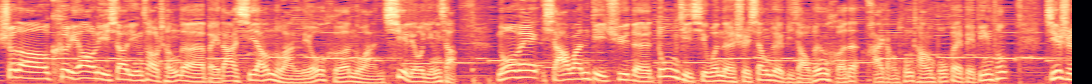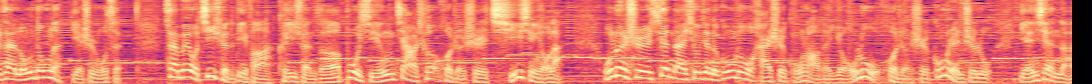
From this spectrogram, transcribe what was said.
受到科里奥利效应造成的北大西洋暖流和暖气流影响，挪威峡湾地区的冬季气温呢是相对比较温和的，海港通常不会被冰封，即使在隆冬呢也是如此。在没有积雪的地方啊，可以选择步行、驾车或者是骑行游览。无论是现代修建的公路，还是古老的油路，或者是工人之路，沿线呢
